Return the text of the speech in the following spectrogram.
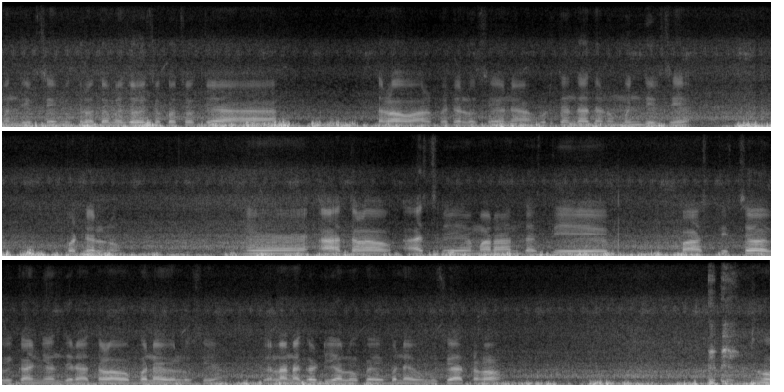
મંદિર છે. મિત્રો, તમે જોઈ શકો છો કે આ તળાવ હાલ બેઠેલું છે અને આ હુરધન દાદાનું મંદિર છે પટેલનું. ને આ તળાવ આશરે મારા અંદાજથી પાંચથી છ વીઘાની અંદર આ તળાવ બનાવેલું છે. પહેલાંના ગઢિયા લોકોએ બનાવેલું છે આ તળાવ. તો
